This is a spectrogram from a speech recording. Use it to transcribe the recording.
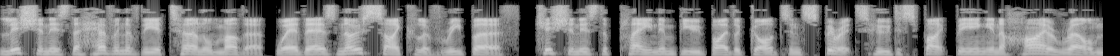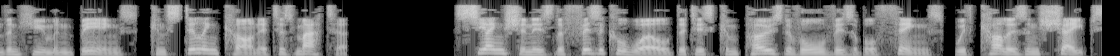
Lishan is the heaven of the Eternal Mother, where there's no cycle of rebirth. Qishan is the plane imbued by the gods and spirits who despite being in a higher realm than human beings, can still incarnate as matter. Xiangshan is the physical world that is composed of all visible things, with colors and shapes,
